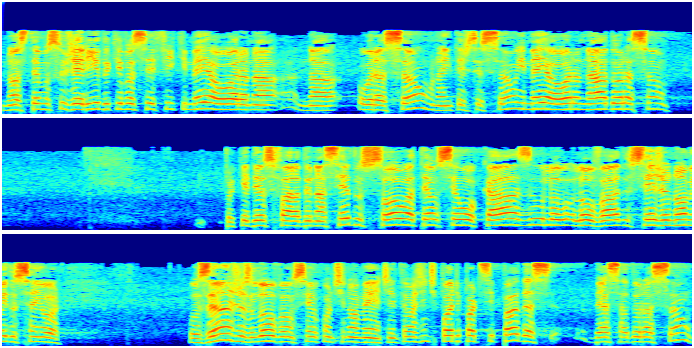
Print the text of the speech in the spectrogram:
nós temos sugerido que você fique meia hora na, na oração, na intercessão, e meia hora na adoração. Porque Deus fala: do nascer do sol até o seu ocaso, louvado seja o nome do Senhor. Os anjos louvam o Senhor continuamente. Então a gente pode participar dessa, dessa adoração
